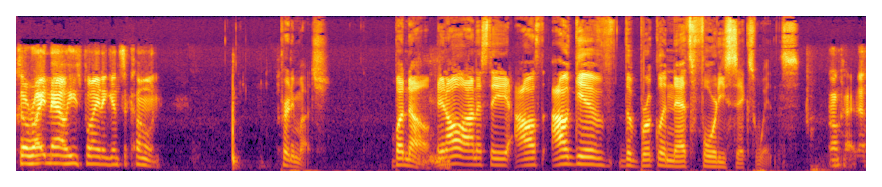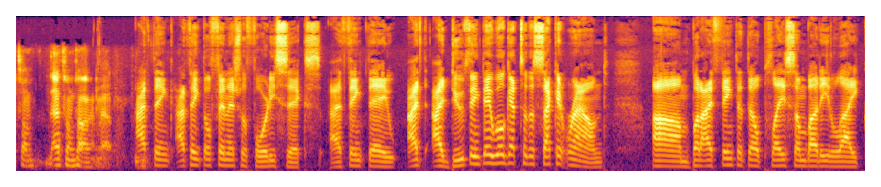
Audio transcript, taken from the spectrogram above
So right now he's playing against a cone. Pretty much. But no, in all honesty, I'll I'll give the Brooklyn Nets 46 wins. Okay, that's what I'm, that's what I'm talking about. I think I think they'll finish with 46. I think they I I do think they will get to the second round. Um, but I think that they'll play somebody like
